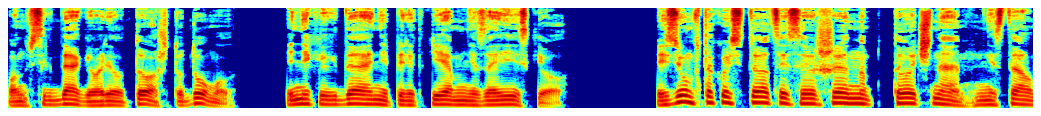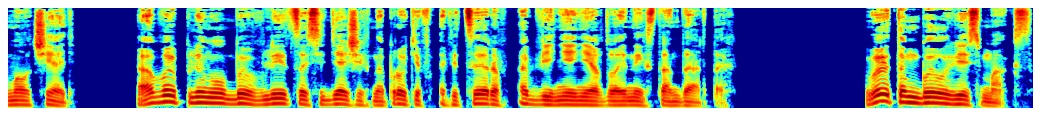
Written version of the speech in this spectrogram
Он всегда говорил то, что думал, и никогда ни перед кем не заискивал. Изюм в такой ситуации совершенно точно не стал молчать, а выплюнул бы в лица сидящих напротив офицеров обвинения в двойных стандартах. В этом был весь Макс.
